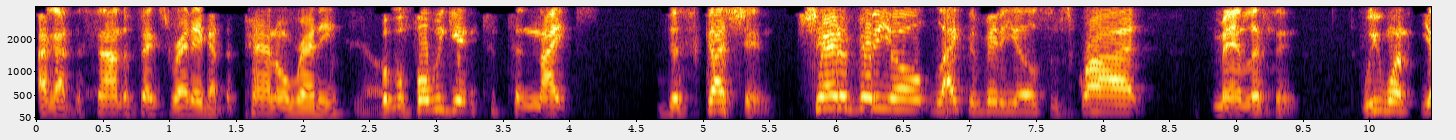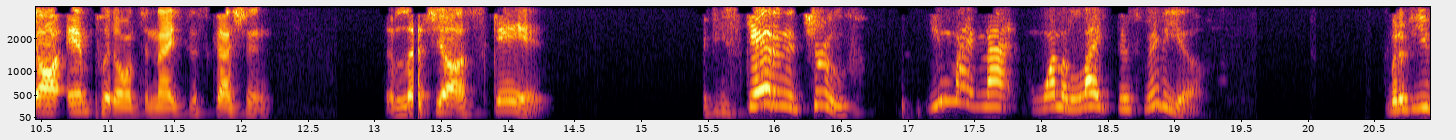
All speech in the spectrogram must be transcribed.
I got the sound effects ready. I got the panel ready. But before we get into tonight's discussion, share the video, like the video, subscribe. Man, listen, we want y'all input on tonight's discussion unless y'all are scared. If you're scared of the truth, you might not want to like this video. But if you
